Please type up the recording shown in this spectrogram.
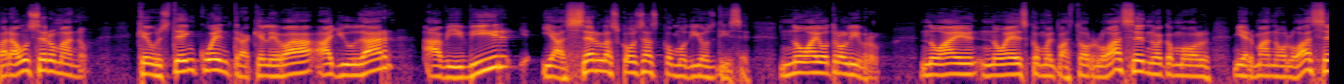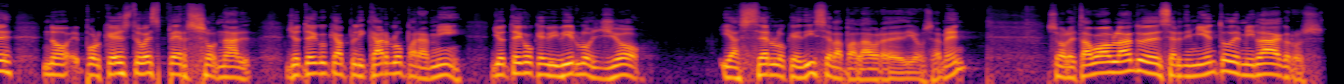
para un ser humano que usted encuentra que le va a ayudar a vivir y a hacer las cosas como Dios dice. No hay otro libro. No, hay, no es como el pastor lo hace, no es como mi hermano lo hace, no, porque esto es personal. Yo tengo que aplicarlo para mí, yo tengo que vivirlo yo y hacer lo que dice la palabra de Dios. Amén. Solo estamos hablando de discernimiento de milagros,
